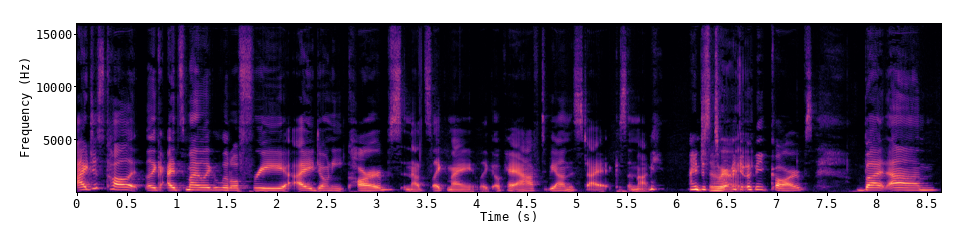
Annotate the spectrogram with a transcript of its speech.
I just call it like it's my like little free. I don't eat carbs, and that's like my like okay. I have to be on this diet because I'm not. I just don't, Right. don't eat carbs. But um,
